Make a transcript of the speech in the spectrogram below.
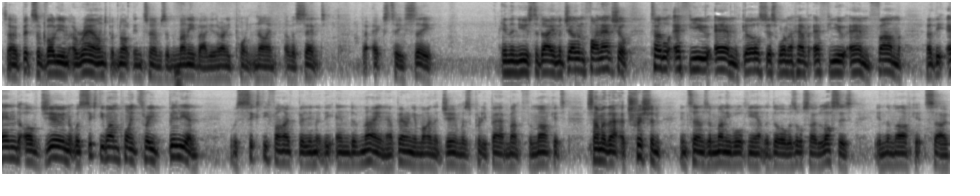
So bits of volume around, but not in terms of money value. They're only 0.9 of a cent for XTC. In the news today, Magellan Financial, total FUM. Girls just want to have FUM, FUM. At the end of June was 61.3 billion. It was 65 billion at the end of May. Now, bearing in mind that June was a pretty bad month for markets, some of that attrition in terms of money walking out the door was also losses in the market. So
